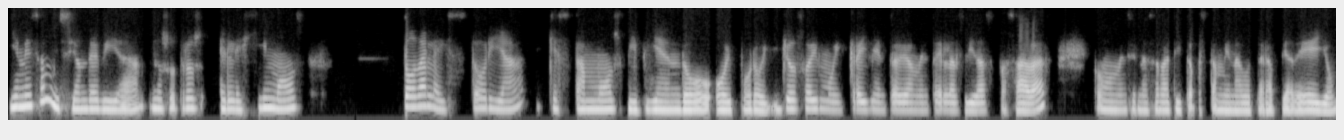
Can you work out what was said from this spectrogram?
Y en esa misión de vida, nosotros elegimos toda la historia que estamos viviendo hoy por hoy. Yo soy muy creyente, obviamente, de las vidas pasadas. Como mencioné hace ratito, pues también hago terapia de ello.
